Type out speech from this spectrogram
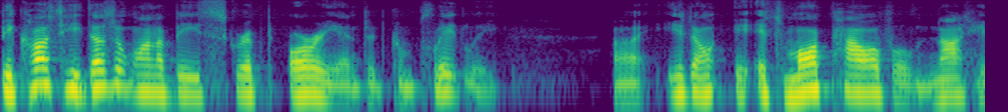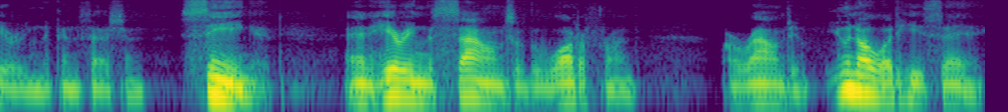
because he doesn't want to be script oriented completely, uh, you don't, it's more powerful not hearing the confession, seeing it, and hearing the sounds of the waterfront around him. You know what he's saying,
